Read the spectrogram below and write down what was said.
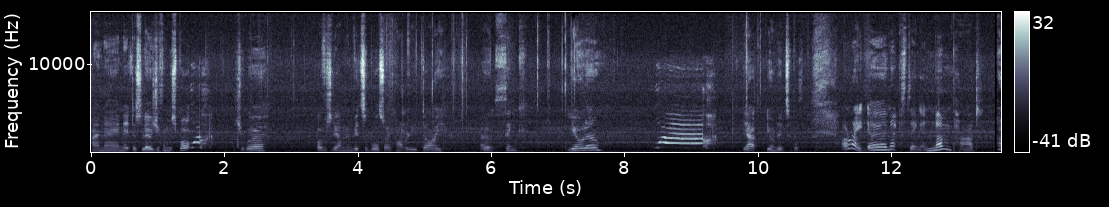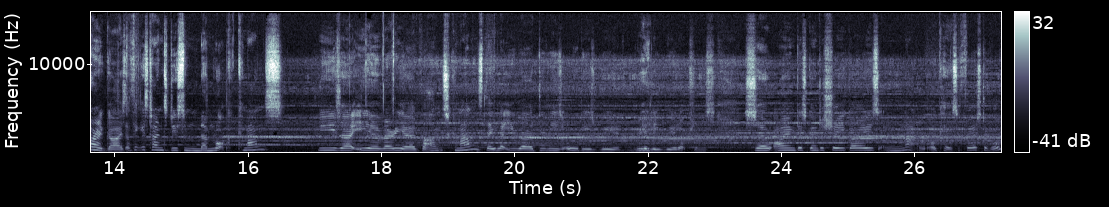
And then it just loads you from the spot, which you were. Obviously I'm invincible, so I can't really die, I don't think. YOLO. Yeah, you're invincible. Alright, uh, next thing, numpad. Alright guys, I think it's time to do some numlock commands. These are uh, very advanced commands. They let you uh, do these all these weird, really weird options. So I'm just going to show you guys now. Okay, so first of all,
